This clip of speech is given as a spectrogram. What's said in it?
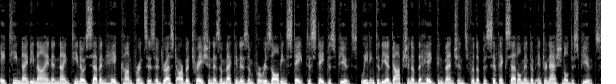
1899 and 1907 Hague Conferences addressed arbitration as a mechanism for resolving state-to-state -state disputes, leading to the adoption of the Hague Conventions for the Pacific settlement of international disputes.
